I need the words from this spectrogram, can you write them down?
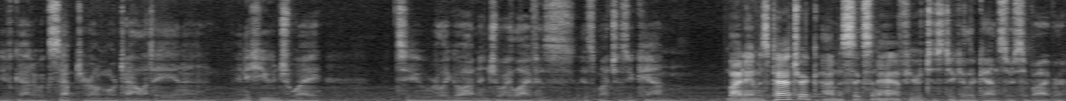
you've got to accept your own mortality in a, in a huge way to really go out and enjoy life as, as much as you can. My name is Patrick. I'm a six and a half year testicular cancer survivor.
